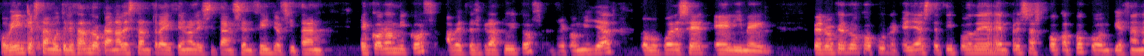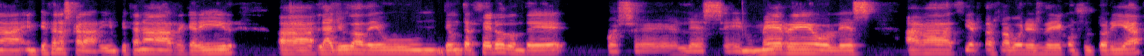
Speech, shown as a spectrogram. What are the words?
o bien que están utilizando canales tan tradicionales y tan sencillos y tan económicos, a veces gratuitos, entre comillas, como puede ser el email. Pero ¿qué es lo que ocurre? Que ya este tipo de empresas poco a poco empiezan a, escalar y empiezan a requerir ah, la ayuda de un tercero donde pues eh, les enumere o les haga ciertas labores de consultoría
